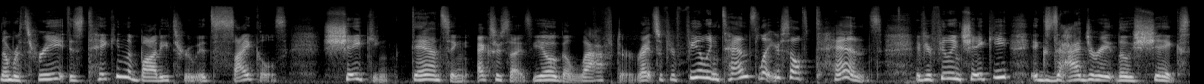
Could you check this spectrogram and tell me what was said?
Number three is taking the body through its cycles shaking, dancing, exercise, yoga, laughter, right? So if you're feeling tense, let yourself tense. If you're feeling shaky, exaggerate those shakes.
